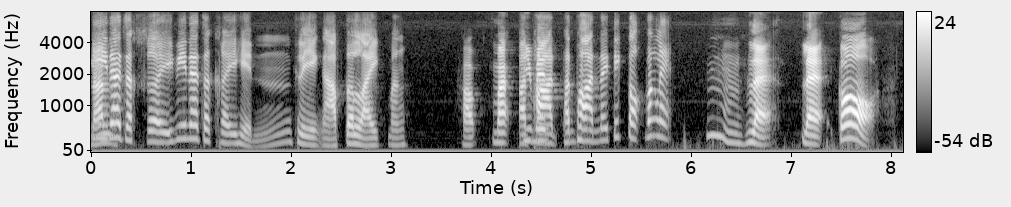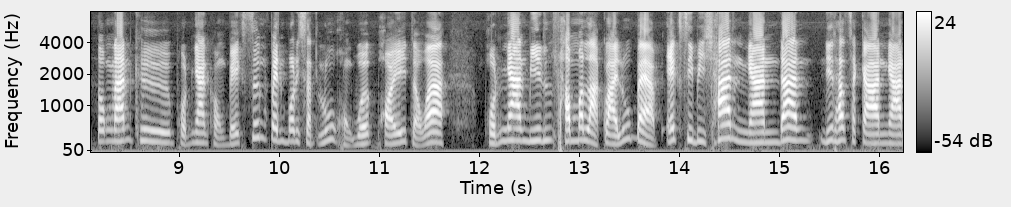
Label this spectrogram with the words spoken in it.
นั่นพี่น่าจะเคยพี่น่าจะเคยเห็นเพลง Afterlife มั้ง ครับมาผ่านพี่ไม่ผ่านผ่านผ่านใน TikTok บ้างแหละ อืมแหละ แหละก็ตรงนั้นคือผลงานของเบ k ซึ่งเป็นบริษัทลูกของ Workpoint แต่ว่าผลงานมีทำมาหลากหลายรูปแบบ Exhibition งานด้านนิทรรศการงาน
